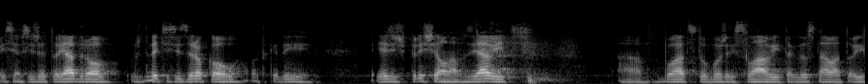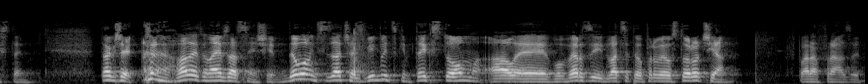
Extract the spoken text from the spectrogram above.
myslím si, že to jadro už 2000 rokov, odkedy Ježiš prišiel nám zjaviť a bohatstvo Božej slávy, tak zostáva to isté. Takže, hľadaj to najvzácnejšie. Dovolím si začať s biblickým textom, ale vo verzii 21. storočia, v parafráze.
